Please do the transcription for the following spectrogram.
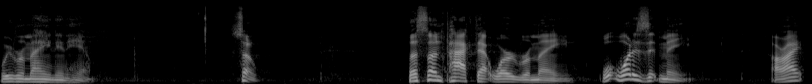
We remain in Him. So, let's unpack that word remain. What, what does it mean? All right?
